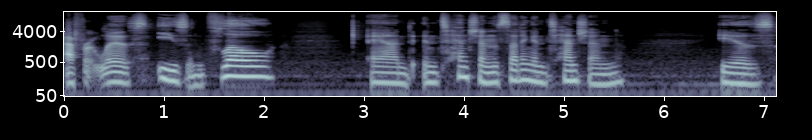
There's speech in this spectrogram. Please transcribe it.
effortless ease and flow. And intention, setting intention, is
